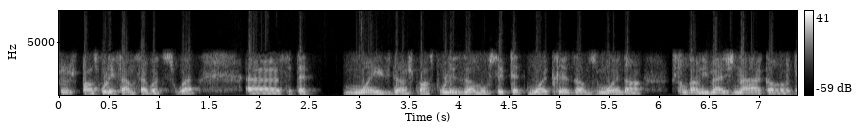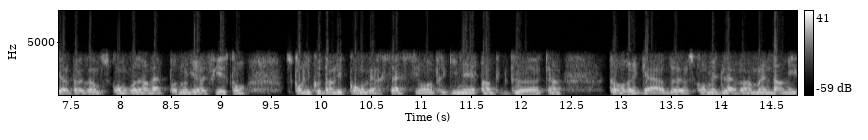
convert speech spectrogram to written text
je pense pour les femmes, ça va de soi. Euh, c'est peut-être moins évident, je pense, pour les hommes, ou c'est peut-être moins présent, du moins dans, je trouve, dans l'imaginaire, quand on regarde, par exemple, ce qu'on voit dans la pornographie, ce qu'on, ce qu'on écoute dans les conversations, entre guillemets, entre gars, quand, qu'on regarde euh, ce qu'on met de l'avant même dans les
